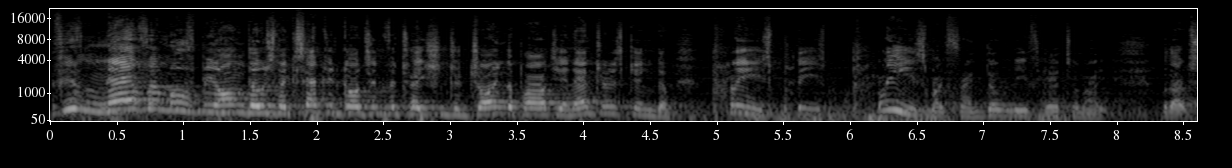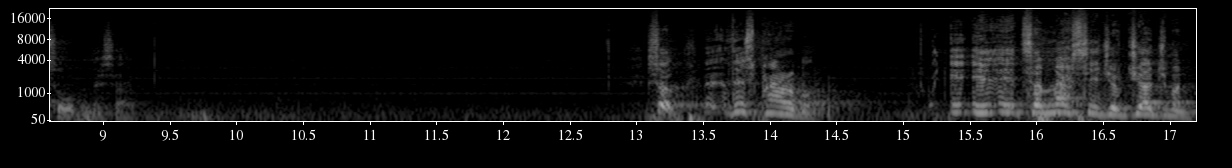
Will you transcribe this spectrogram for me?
if you've never moved beyond those and accepted God's invitation to join the party and enter his kingdom, please, please, please, my friend, don't leave here tonight without sorting this out. So, this parable, it, it's a message of judgment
